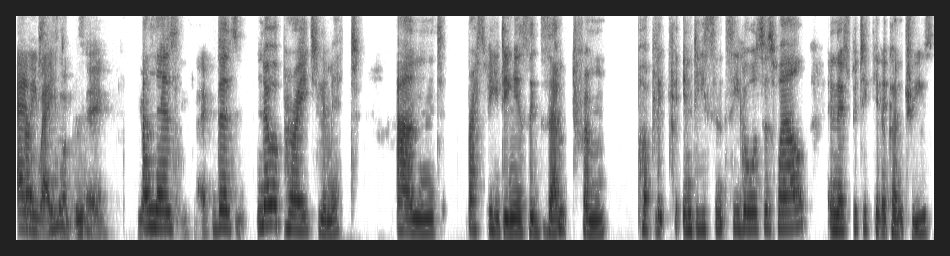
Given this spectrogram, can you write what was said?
anywhere you want to and there's there's no upper age limit, and breastfeeding is exempt from public indecency laws as well in those particular countries.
